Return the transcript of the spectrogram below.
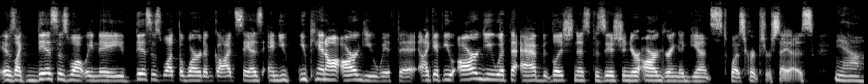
it was like this is what we need. This is what the word of god says and you you cannot argue with it. Like if you argue with the abolitionist position you're arguing against what scripture says. Yeah.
